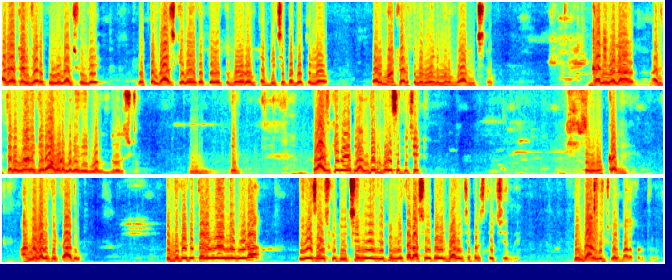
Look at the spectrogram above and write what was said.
అది అట్లాంటి జరగకుండా ఉండాల్సి ఉండే మొత్తం రాజకీయ నాయకత్వం యొక్క గౌరవం తగ్గించే పద్ధతుల్లో వాళ్ళు మాట్లాడుతున్నారు అని మనం భావించినాం. కానీ వాళ్ళ అది తెలంగాణకి రావడం అనేది మన దురదృష్టం. ఇది రాజకీయ నాయకులు అందరికీ కూడా సిద్ధి ఇది ఒక్క అన్న వాళ్ళకే కాదు. ఎందుకంటే తెలంగాణలో కూడా ఇదే సంస్కృతి వచ్చింది అని చెప్పి మిగతా రాష్ట్రాల ప్రజలు పరిస్థితి వచ్చింది. నేను దాని గురించి వాళ్ళు బాధపడుతున్నాను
